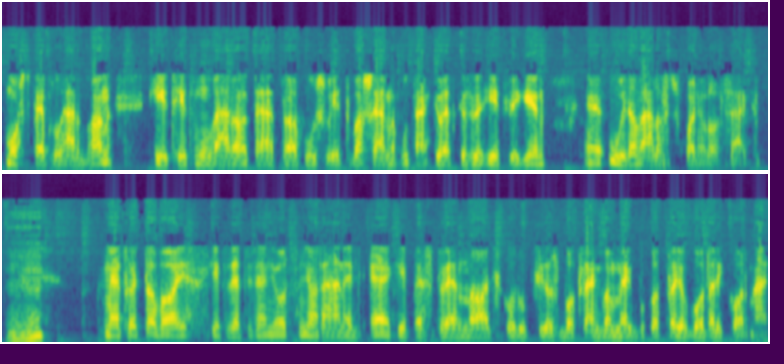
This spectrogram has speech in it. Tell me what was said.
most februárban, két hét múlvára, tehát a húsvét vasárnap után következő hétvégén újra választ Spanyolország. Uh-huh mert hogy tavaly 2018 nyarán egy elképesztően nagy korrupciós botrányban megbukott a jobboldali kormány.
